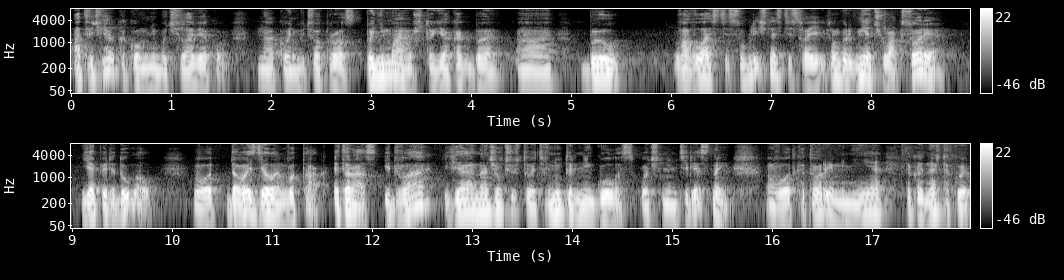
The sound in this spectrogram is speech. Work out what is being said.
отвечаю какому-нибудь человеку на какой-нибудь вопрос, понимаю, что я как бы э, был во власти субличности своей, и потом говорю, нет, чувак, сори, я передумал, вот, давай сделаем вот так. Это раз. И два, я начал чувствовать внутренний голос, очень интересный, вот, который мне такой, знаешь, такое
